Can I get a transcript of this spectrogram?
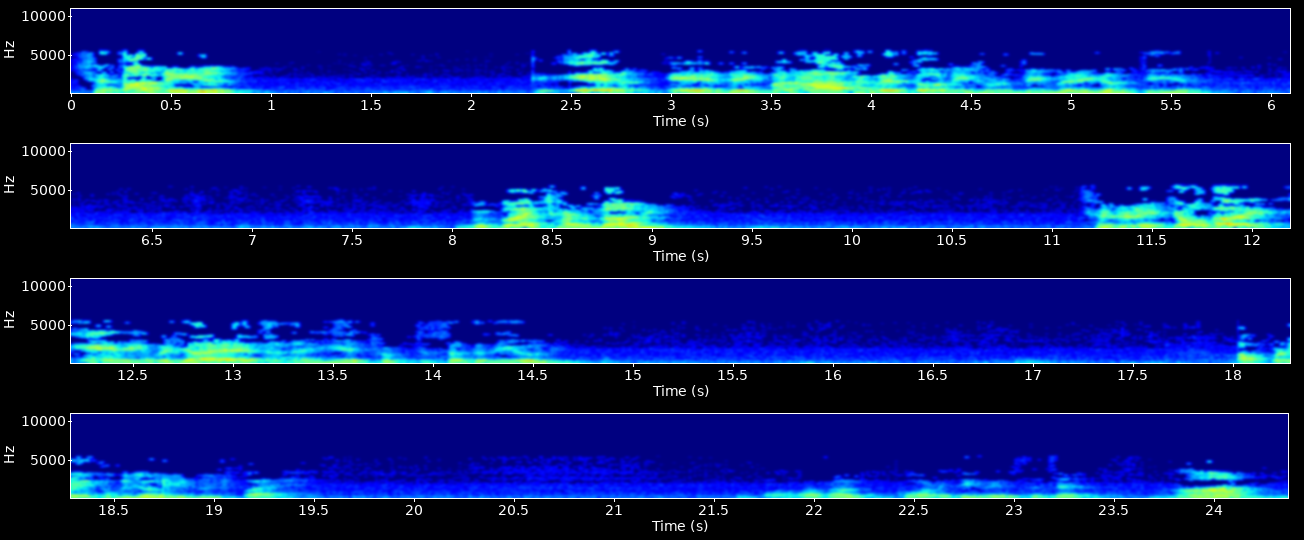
ਸ਼ੈਤਾਨੀ ਹੈ। ਕਿ ਇਹ ਇਹ ਨਹੀਂ ਮੰਨਣਾ ਵੀ ਮੇਰੇ ਤੋਂ ਨਹੀਂ ਛੁੱਟਦੀ ਮੇਰੀ ਗਲਤੀ ਹੈ। ਵੀ ਮੈਂ ਛੱਡਦਾ ਨਹੀਂ। ਛੱਡਣੀ ਚਾਹੁੰਦਾ ਨਹੀਂ। ਇਹਦੀ ਬਜਾਏ ਕਹਿੰਦਾ ਇਹ ਛੁੱਟ ਸਕਦੀ ਹੋ ਨਹੀਂ ਆਪਣੀ ਕਮਜ਼ੋਰੀ ਨੂੰ ਛਪਾਇਆ। ਬਹੁਤ ਘੋੜੇ ਦੀ ਗ੍ਰਿਫਤ ਚ। ਹੈ।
